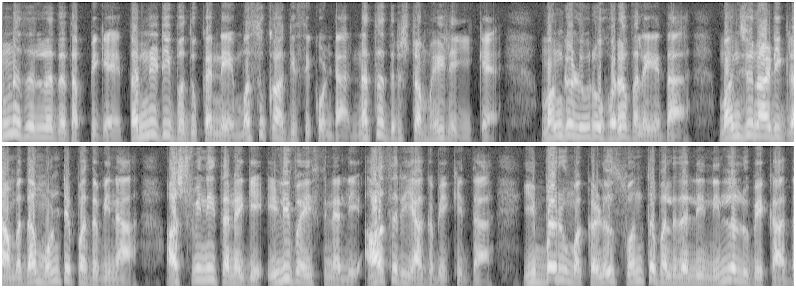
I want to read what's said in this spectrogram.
ತನ್ನದಲ್ಲದ ತಪ್ಪಿಗೆ ತನ್ನಿಡೀ ಬದುಕನ್ನೇ ಮಸುಕಾಗಿಸಿಕೊಂಡ ನತದೃಷ್ಟ ಮಹಿಳೆ ಈಕೆ. ಮಂಗಳೂರು ಹೊರವಲಯದ ಮಂಜುನಾಡಿ ಗ್ರಾಮದ ಮೊಂಟೆ ಪದವಿನ ಅಶ್ವಿನಿ ತನಗೆ ಇಳಿ ವಯಸ್ಸಿನಲ್ಲಿ ಆಸರೆಯಾಗಬೇಕಿದ್ದ ಇಬ್ಬರು ಮಕ್ಕಳು ಸ್ವಂತ ಬಲದಲ್ಲಿ ನಿಲ್ಲಲು ಬೇಕಾದ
